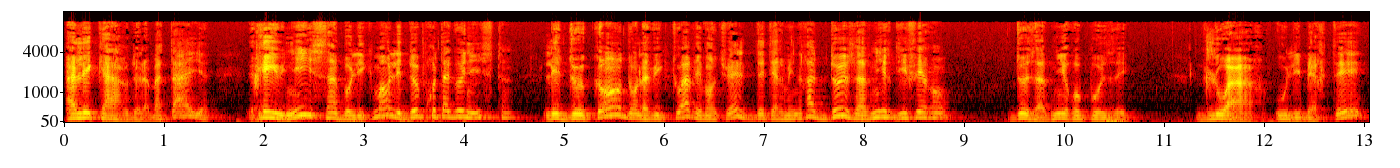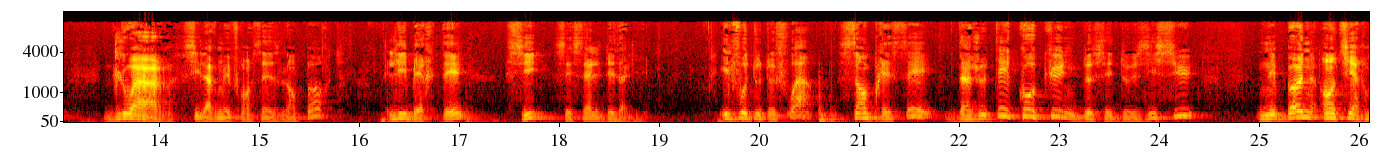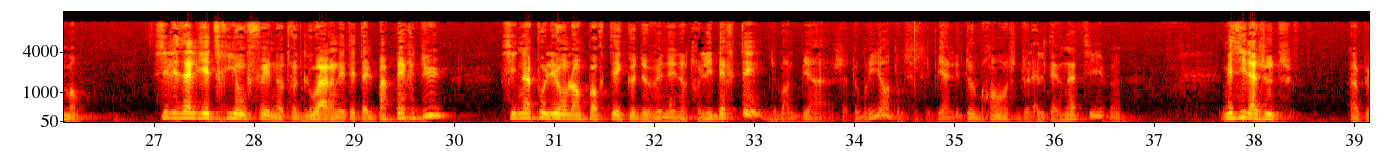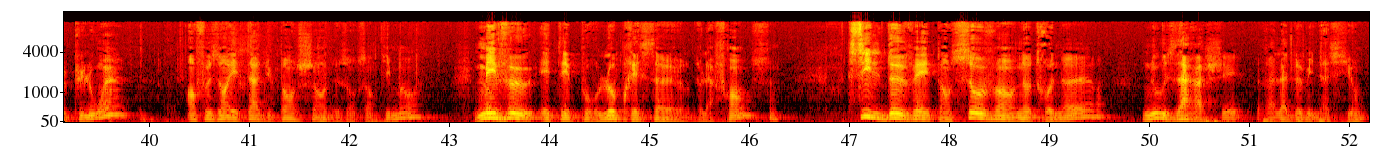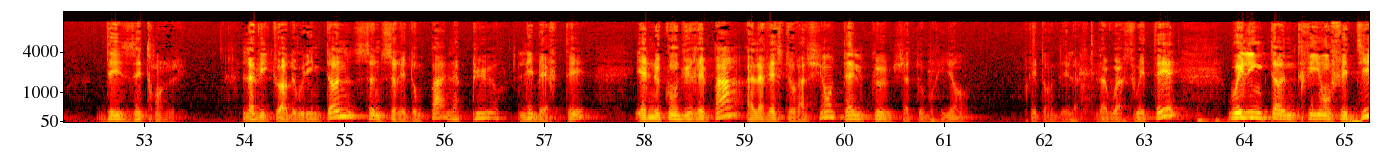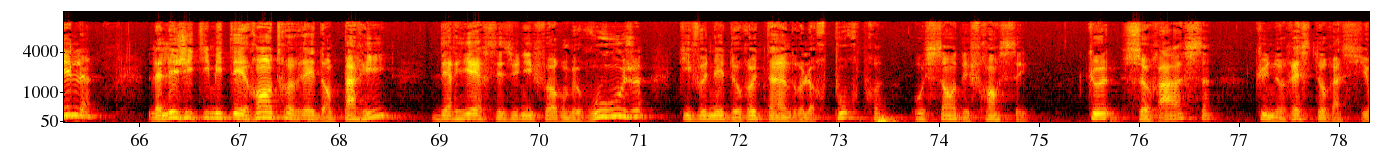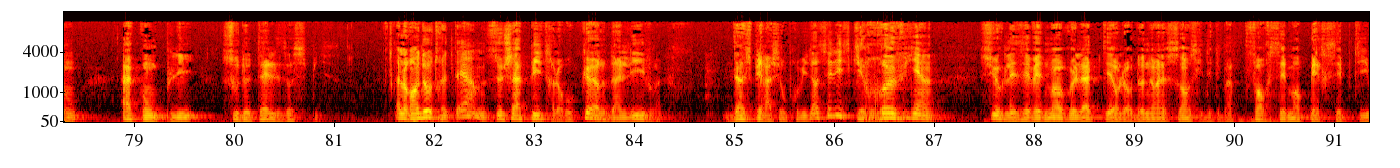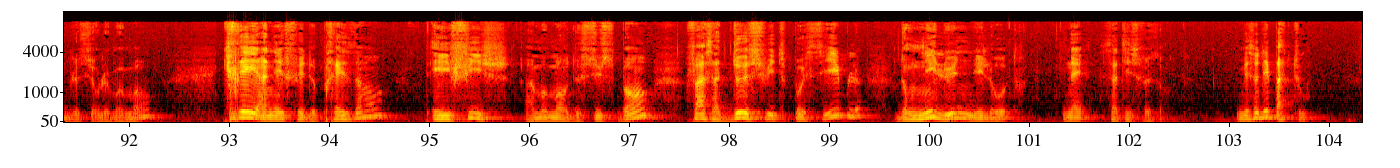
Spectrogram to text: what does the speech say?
à l'écart de la bataille, réunit symboliquement les deux protagonistes, les deux camps dont la victoire éventuelle déterminera deux avenirs différents, deux avenirs opposés. Gloire ou liberté, gloire si l'armée française l'emporte, liberté si c'est celle des Alliés. Il faut toutefois s'empresser d'ajouter qu'aucune de ces deux issues n'est bonne entièrement. Si les Alliés triomphaient, notre gloire n'était-elle pas perdue? Si Napoléon l'emportait, que devenait notre liberté? Demande bien Chateaubriand, donc c'est bien les deux branches de l'alternative. Mais il ajoute un peu plus loin, en faisant état du penchant de son sentiment, mes voeux étaient pour l'oppresseur de la France, s'il devait, en sauvant notre honneur, nous arracher à la domination des étrangers. La victoire de Wellington, ce ne serait donc pas la pure liberté, et elle ne conduirait pas à la restauration telle que Chateaubriand prétendait l'avoir souhaité. Wellington triomphait-il, la légitimité rentrerait dans Paris derrière ces uniformes rouges qui venaient de reteindre leur pourpre au sang des Français. Que sera-ce qu'une restauration accomplie sous de tels auspices? Alors, en d'autres termes, ce chapitre, au cœur d'un livre d'inspiration providentialiste, qui revient sur les événements relatés en leur donnant un sens qui n'était pas forcément perceptible sur le moment, crée un effet de présent et y fiche un moment de suspens face à deux suites possibles dont ni l'une ni l'autre n'est satisfaisante. Mais ce n'est pas tout.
